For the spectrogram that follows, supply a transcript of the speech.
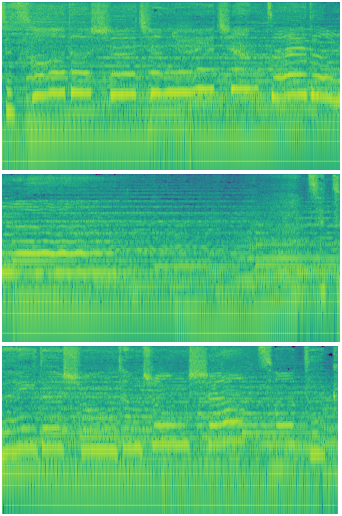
在错的时间遇见对的人，在对的胸膛中下错的歌，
